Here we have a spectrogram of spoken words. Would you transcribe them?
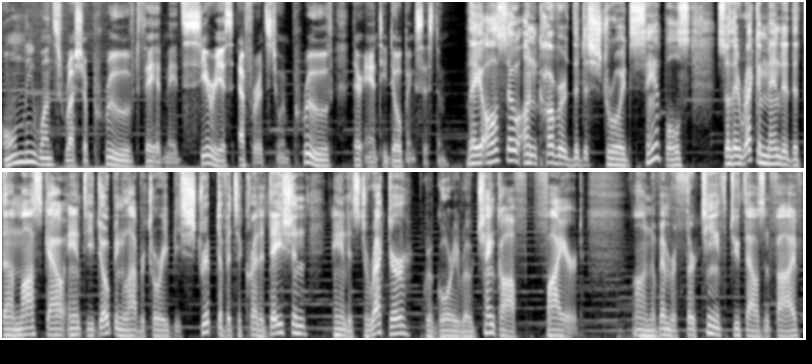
only once Russia proved they had made serious efforts to improve their anti doping system. They also uncovered the destroyed samples, so they recommended that the Moscow anti doping laboratory be stripped of its accreditation and its director, Grigory Rodchenkov, fired. On November 13, 2005,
